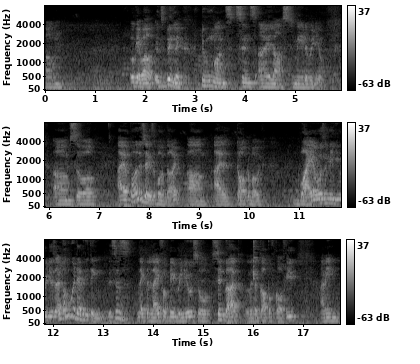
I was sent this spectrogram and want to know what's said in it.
Um, okay, wow, it's been like two months since I last made a video. Um, so, I apologize about that. Um, I'll talk about why I wasn't making videos. I'll talk about everything. This is like a life update video, so sit back with a cup of coffee. I mean,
